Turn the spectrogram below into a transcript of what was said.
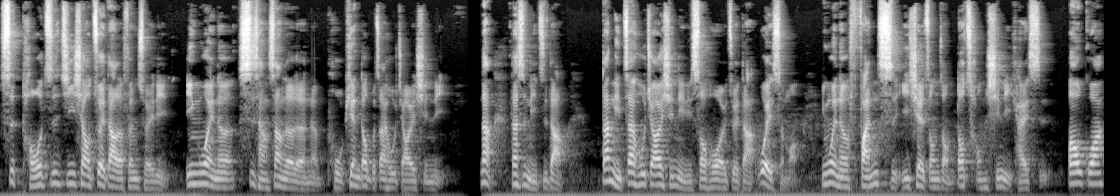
是投资绩效最大的分水岭，因为呢，市场上的人呢，普遍都不在乎交易心理。那但是你知道，当你在乎交易心理，你收获会最大。为什么？因为呢，凡此一切种种都从心理开始，包括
